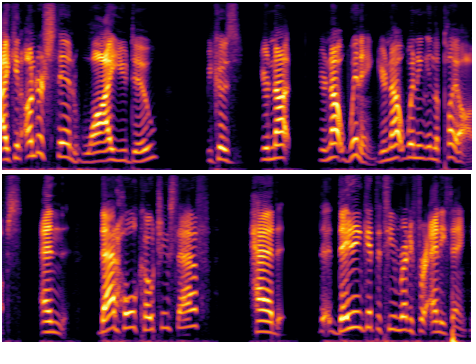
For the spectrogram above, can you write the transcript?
I can understand why you do because you're not you're not winning. You're not winning in the playoffs. And that whole coaching staff had they didn't get the team ready for anything.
